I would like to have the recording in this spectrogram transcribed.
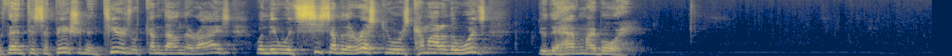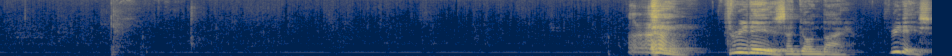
with anticipation and tears would come down their eyes when they would see some of the rescuers come out of the woods. Do they have my boy? Three days had gone by. Three days.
